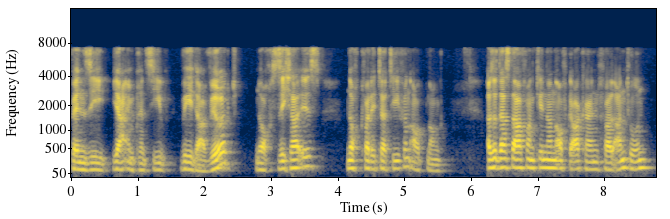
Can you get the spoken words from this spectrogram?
wenn sie ja im Prinzip weder wirkt, noch sicher ist, noch qualitativ in Ordnung? Also das darf man Kindern auf gar keinen Fall antun.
